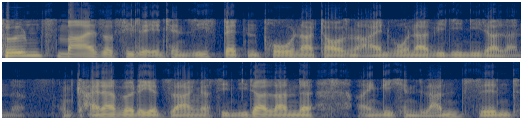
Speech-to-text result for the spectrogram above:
fünfmal so viele Intensivbetten pro 100.000 Einwohner wie die Niederlande. Und keiner würde jetzt sagen, dass die Niederlande eigentlich ein Land sind,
